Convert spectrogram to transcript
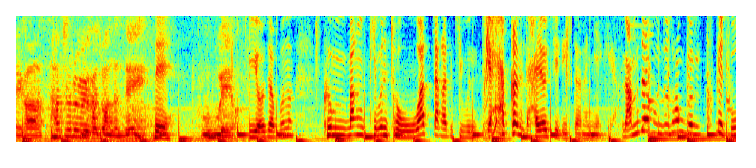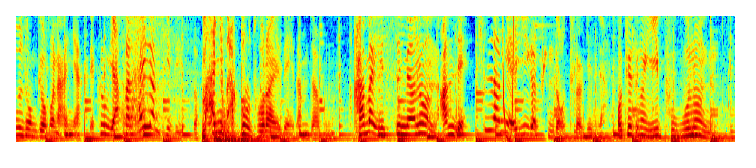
저희가 사주를 가져왔는데 네. 부부예요. 이 여자분은 금방 기분 좋았다가도 기분 약간 다혈질이 있다는 얘기야. 남자분도 성격이 크게 좋은 성격은 아니야. 네, 그리고 약간 하이랑기도 있어. 많이 밖으로 돌아야 돼 남자분은. 가만히 있으면은 안 돼. 신랑이 아기 같은데 어떻게 하겠냐. 어떻게든 이 부부는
